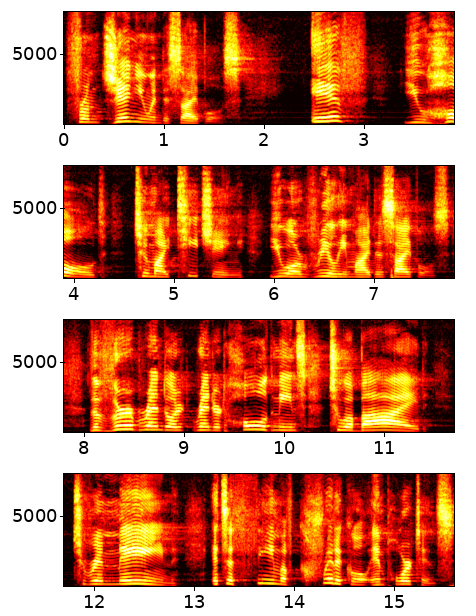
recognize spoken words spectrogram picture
from genuine disciples. If you hold to my teaching, you are really my disciples. The verb rendered, rendered hold means to abide, to remain. It's a theme of critical importance.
